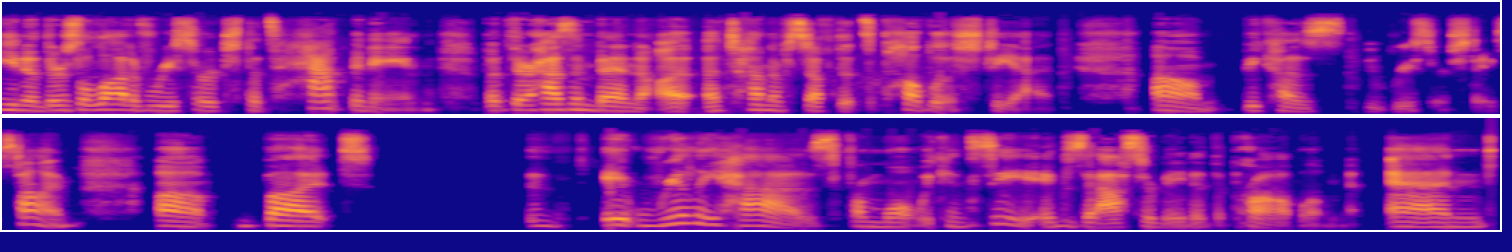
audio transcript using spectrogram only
you know there's a lot of research that's happening but there hasn't been a, a ton of stuff that's published yet um, because research takes time um, but it really has from what we can see exacerbated the problem and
